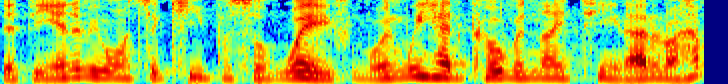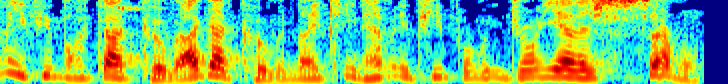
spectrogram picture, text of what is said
That the enemy wants to keep us away from when we had COVID 19. I don't know how many people got COVID. I got COVID 19. How many people joined? Yeah, there's several.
